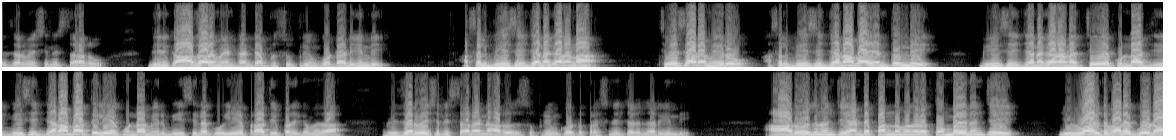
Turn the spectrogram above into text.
రిజర్వేషన్ ఇస్తారు? దీనికి ఆధారం ఏంటంటే అప్పుడు సుప్రీంకోర్టు అడిగింది. అసలు బీసీ జనగణన చేశారా మీరు? అసలు బీసీ జనాభా ఎంత ఉంది బీసీ జనగణన చేయకుండా బీసీ జనాభా తెలియకుండా మీరు బీసీలకు ఏ ప్రాతిపదిక మీద రిజర్వేషన్ ఇస్తారని ఆ రోజు సుప్రీంకోర్టు ప్రశ్నించడం జరిగింది. ఆ రోజు నుంచి అంటే పంతొమ్మిది వందల తొంభై నుంచి ఇవాళ వరకు కూడా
